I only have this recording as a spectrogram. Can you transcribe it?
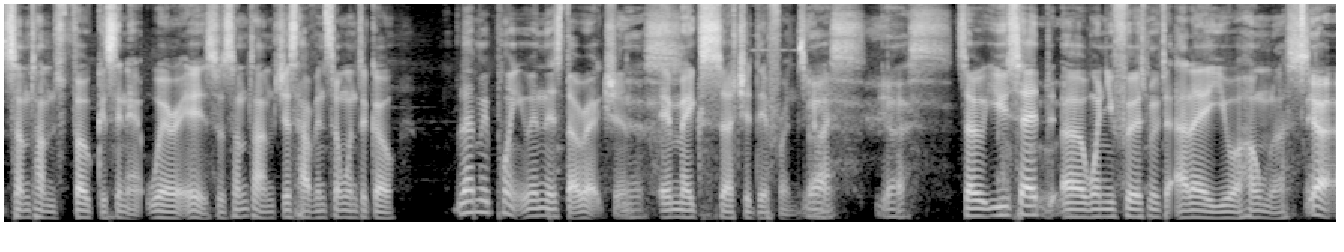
sometimes focusing it where it is. So sometimes just having someone to go, let me point you in this direction, Yes. it makes such a difference, right? Yes, yes. So you said uh, when you first moved to LA, you were homeless. Yeah.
